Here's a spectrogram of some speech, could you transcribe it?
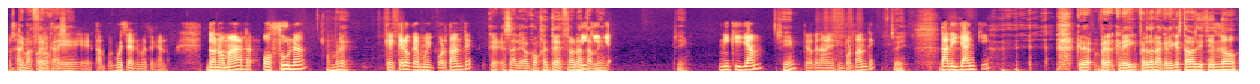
o sea, más cerca, conoce- Está muy, muy cerca, muy cercano. Don Omar Ozuna, Hombre, que creo que es muy importante. que salió con gente de zona Nicky, también. Ya- Sí. Nicky Jam, Sí, creo que también es importante. sí. Daddy Yankee. Creo- pero creí, perdona, creí que estabas diciendo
